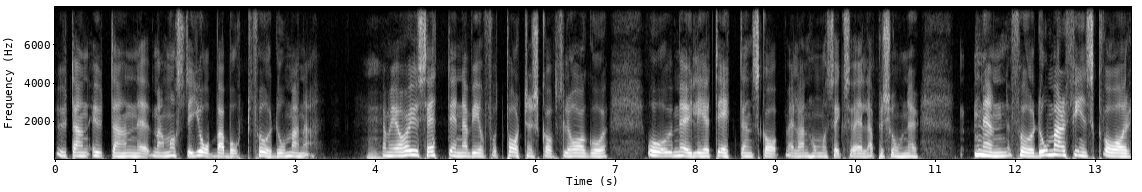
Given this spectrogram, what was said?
Utan, utan man måste jobba bort fördomarna. Mm. Ja, men jag har ju sett det när vi har fått partnerskapslag och, och möjlighet till äktenskap mellan homosexuella personer. Men fördomar finns kvar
